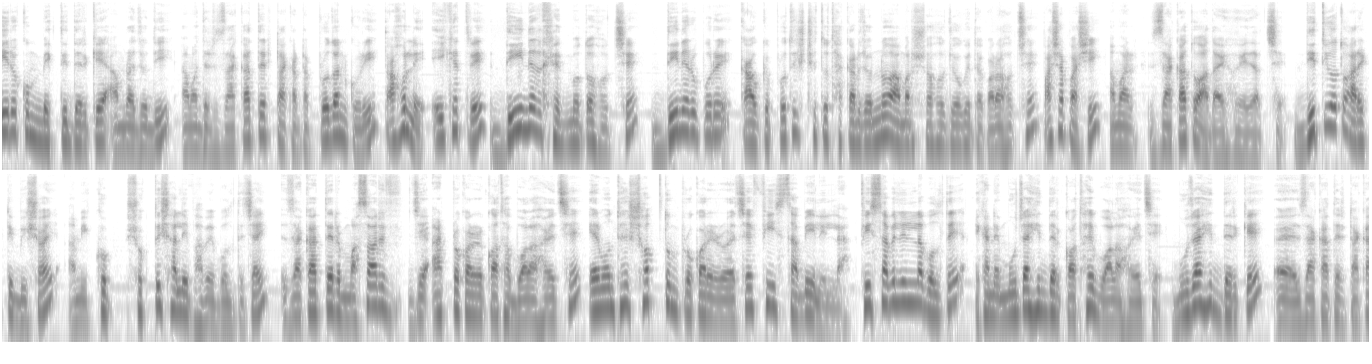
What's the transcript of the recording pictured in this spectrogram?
এইরকম ব্যক্তিদেরকে আমরা যদি আমাদের জাকাতের টাকাটা প্রদান করি, তাহলে এই ক্ষেত্রে দিনের খেদমতো হচ্ছে, দিনের উপরে কাউকে প্রতিষ্ঠিত থাকার জন্য আমার সহযোগিতা করা হচ্ছে, পাশাপাশি আমার জাকাতও আদায় হয়ে যাচ্ছে। দ্বিতীয়ত আরেকটি বিষয় আমি খুব শক্তিশালী ভাবে বলতে চাই, জাকাতের মাসারিফ যে আট প্রকারের কথা বলা হয়েছে, এর মধ্যে সপ্তম প্রকারে রয়েছে ফি সাবিলিল্লাহ। ফি সাবিলিল্লাহ বলতে এখানে মুজাহিদদের কথাই বলা হয়েছে, মুজাহিদদেরকে জাকাতের টাকা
